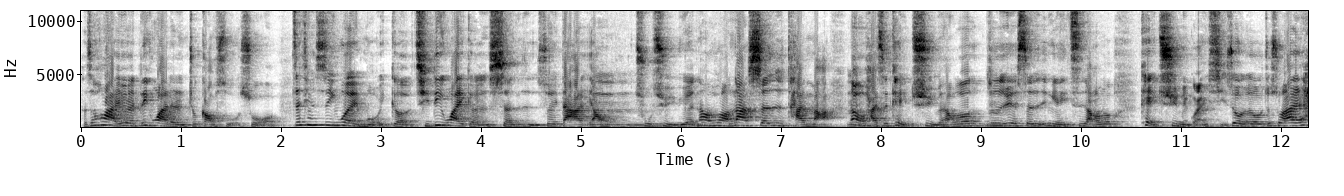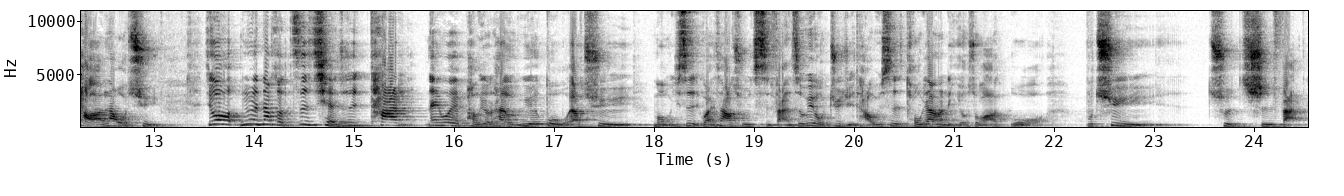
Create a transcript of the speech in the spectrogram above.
可是后来因为另外的人就告诉我说，这天是因为某一个其另外一个人生日，所以大家要出去约。嗯、那我说那生日摊嘛，那我还是可以去。然后说就是因为生日一年一次，然后说可以去没关系。所以我就我就说，哎，好啊，那我去。结果因为那个之前就是他那位朋友，他有约过我要去某一次晚上要出去吃饭，是因为我拒绝他，我是同样的理由说啊我。不去吃吃饭，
